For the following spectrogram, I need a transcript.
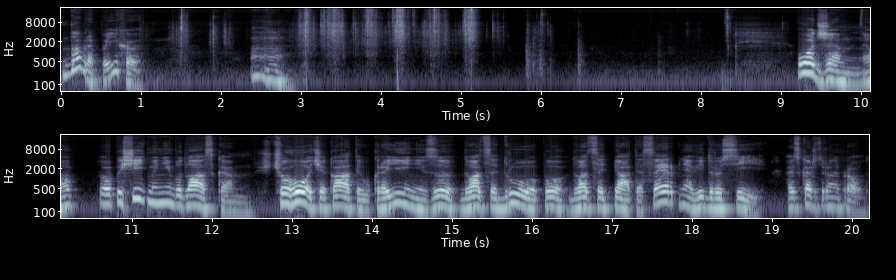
Добре, поїхали. Отже, опишіть мені, будь ласка, чого чекати Україні з 22 по 25 серпня від Росії. Хай скажуть Ірона правду.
